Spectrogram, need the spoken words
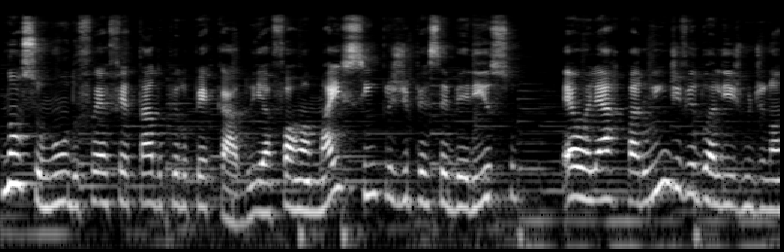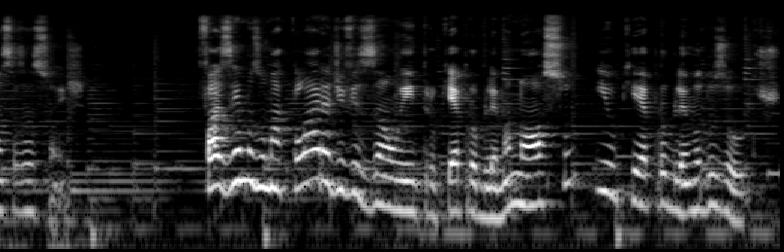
Nosso mundo foi afetado pelo pecado e a forma mais simples de perceber isso é olhar para o individualismo de nossas ações fazemos uma clara divisão entre o que é problema nosso e o que é problema dos outros.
